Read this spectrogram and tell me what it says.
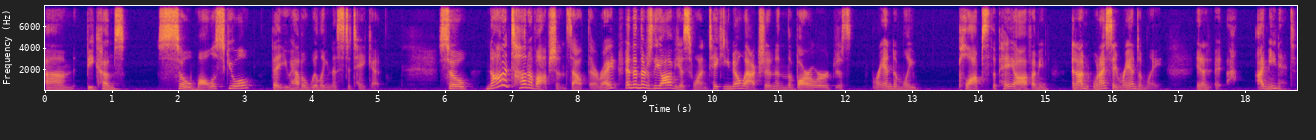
um, becomes so minuscule that you have a willingness to take it. So, not a ton of options out there, right? And then there's the obvious one taking no action and the borrower just randomly plops the payoff. I mean, and I'm, when I say randomly, you know, I mean it.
